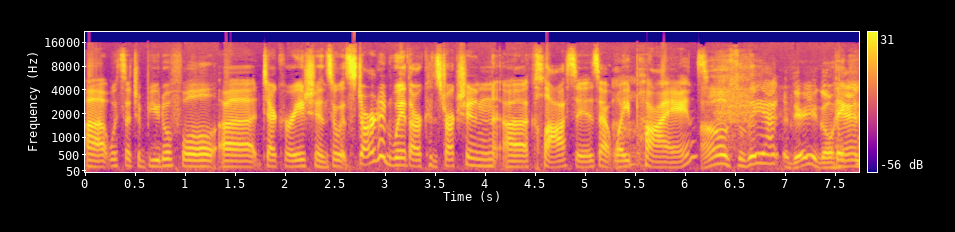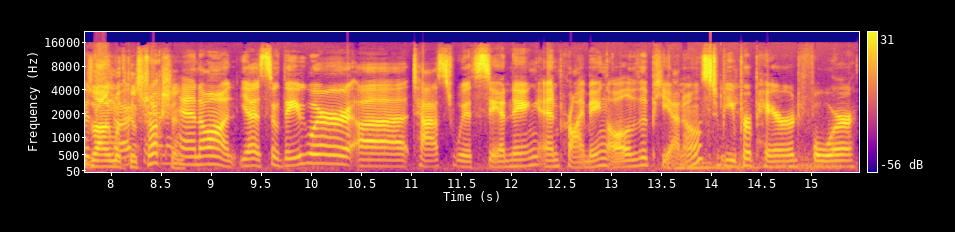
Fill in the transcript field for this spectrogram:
uh, with such a beautiful uh, decoration. So it started with our construction uh, classes at White Pines. Oh, so they there you go, The hands-on with construction. Hand on, yes. So they were uh, tasked with sanding and priming all of the pianos to be prepared for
